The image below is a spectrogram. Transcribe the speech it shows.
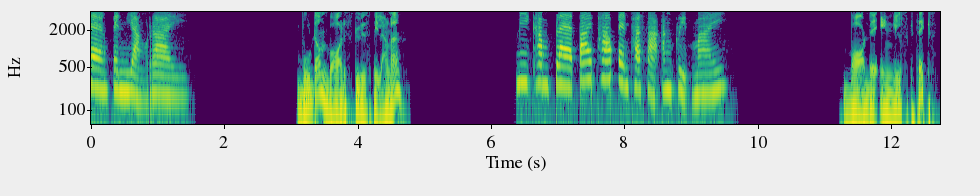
ดงเป็นอย่างไร Hvordan var skuespillerne มีคำแปลใต้ภาพเป็นภาษาอังกฤษไหม Var det engelsk tekst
